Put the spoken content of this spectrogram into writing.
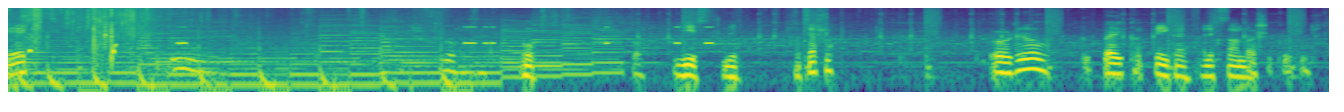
Єсть. О. Єсть. Де? А це що? Орел. Копейка. Копейка Олександра. Ваші крутнички.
